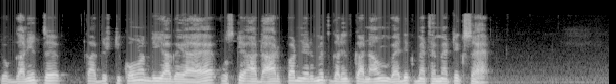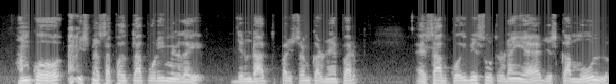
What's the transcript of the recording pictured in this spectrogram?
जो गणित का दृष्टिकोण दिया गया है, उसके आधार पर निर्मित गणित का नाम वैदिक मैथमेटिक्स है। हमको इसमें सफलता पूरी मिल गई। दिन रात परिश्रम करने पर ऐसा कोई भी सूत्र नहीं है जिसका मूल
